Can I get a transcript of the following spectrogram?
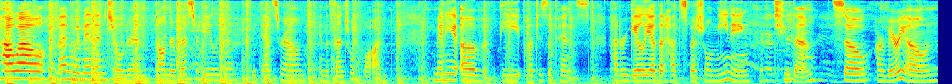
Powwow, men, women, and children donned their best regalia as they danced around in the central quad. Many of the participants had regalia that had special meaning to them. So, our very own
